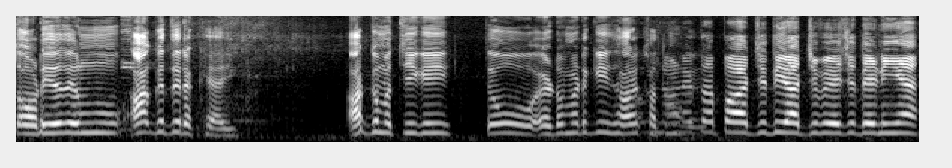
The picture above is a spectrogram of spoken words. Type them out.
ਤੋੜੀ ਦੇ ਨੂੰ ਅੱਗ ਤੇ ਰੱਖਿਆ ਜੀ। ਅੱਗ ਮੱਚੀ ਗਈ ਤੇ ਉਹ ਆਟੋਮੈਟਿਕ ਹੀ ਸਾਰਾ ਖਤਮ ਨਾਲੇ ਤਾਂ ਆਪਾਂ ਅੱਜ ਦੀ ਅੱਜ ਵੇਚ ਦੇਣੀ ਆ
